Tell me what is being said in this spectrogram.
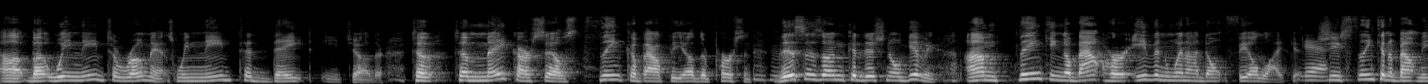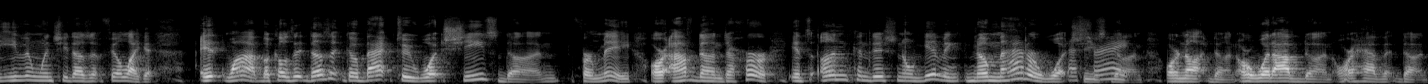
Uh, but we need to romance. We need to date each other to to make ourselves think about the other person. Mm-hmm. This is unconditional giving. I'm thinking about her even when I don't feel like it. Yeah. She's thinking about me even when she doesn't feel like it. It why? Because it doesn't go back to what she's done for me or I've done to her. It's unconditional giving no matter what That's she's right. done or not done or what I've done or haven't done.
